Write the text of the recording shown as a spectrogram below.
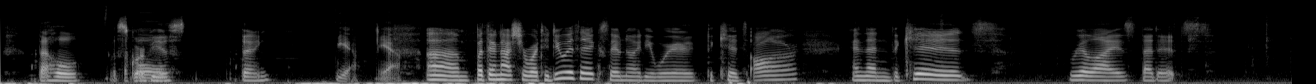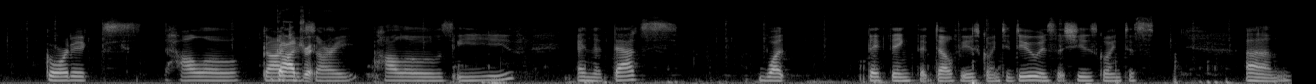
that whole With the whole- Scorpius thing. Yeah, yeah. Um, but they're not sure what to do with it because they have no idea where the kids are. And then the kids realize that it's Gordic's Hollow Godric, Godric. sorry, Hollow's Eve, and that that's what they think that Delphi is going to do is that she is going to um,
